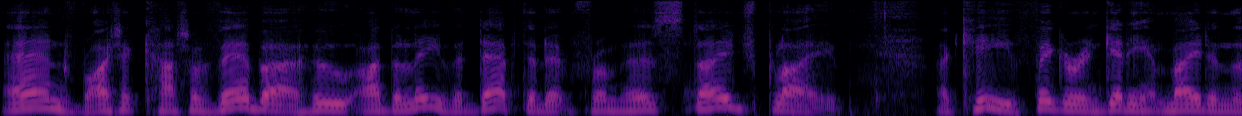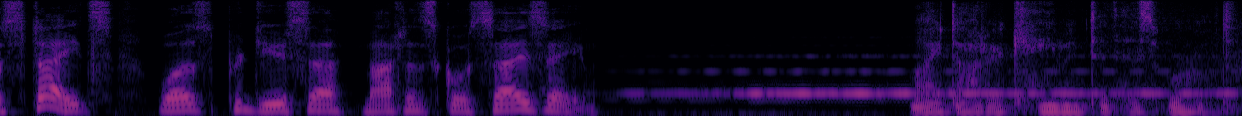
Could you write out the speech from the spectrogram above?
and writer Kata Weber, who I believe adapted it from her stage play. A key figure in getting it made in the States was producer Martin Scorsese. My daughter came into this world.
